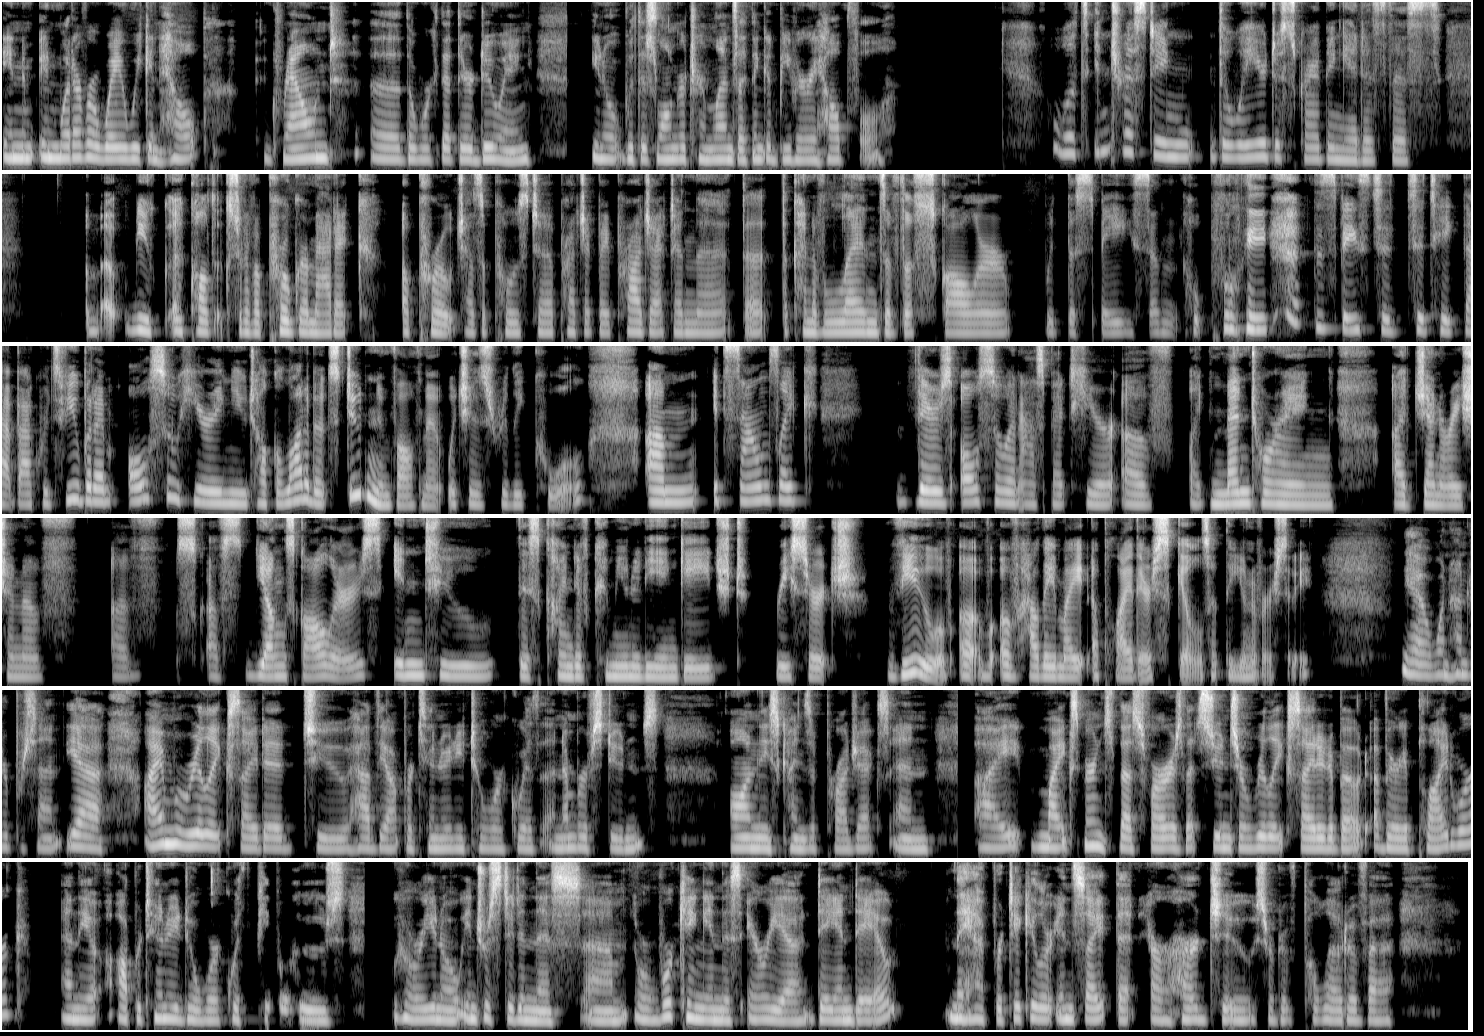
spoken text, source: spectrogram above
In, in whatever way we can help ground uh, the work that they're doing, you know, with this longer term lens, I think it'd be very helpful. Well, it's interesting the way you're describing it is this uh, you uh, called it sort of a programmatic approach as opposed to project by project and the, the the kind of lens of the scholar with the space and hopefully the space to to take that backwards view. But i'm also hearing you talk a lot about student involvement which is really cool. Um, it sounds like there's also an aspect here of like mentoring a generation of of of young scholars into this kind of community engaged research view of, of, of how they might apply their skills at the university. Yeah, 100%. Yeah, I'm really excited to have the opportunity to work with a number of students on these kinds of projects and I my experience thus far is that students are really excited about a very applied work and the opportunity to work with people who's who are you know interested in this um, or working in this area day in day out they have particular insight that are hard to sort of pull out of a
